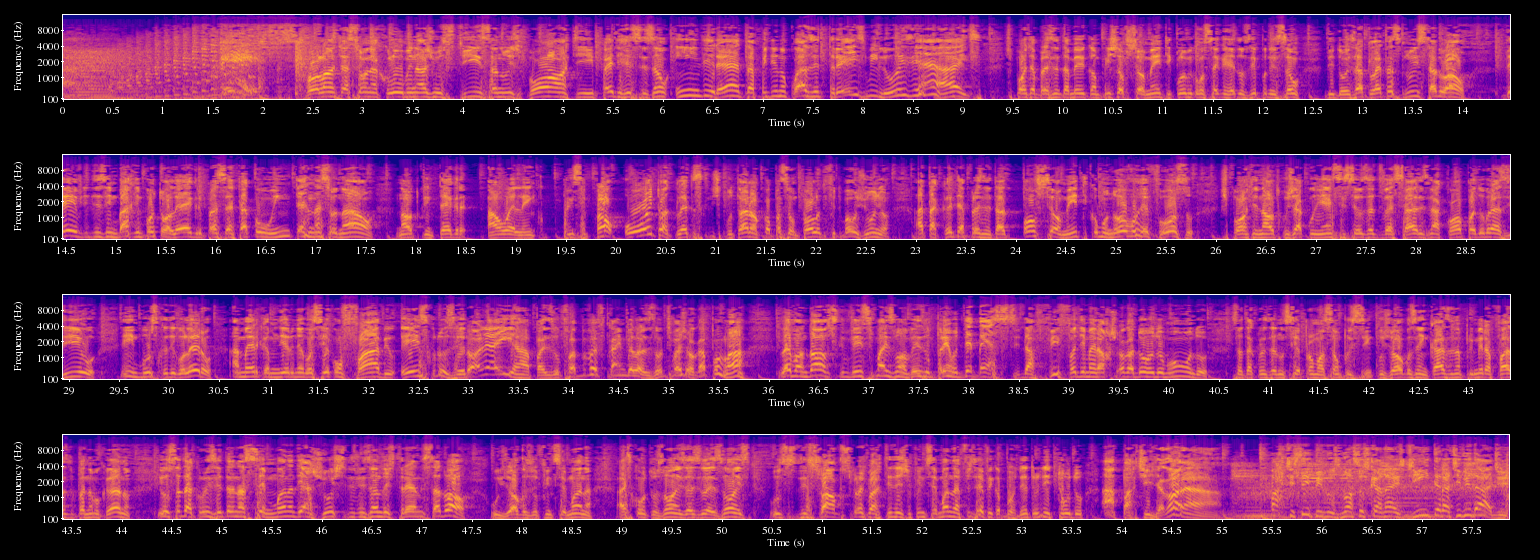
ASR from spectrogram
Volante aciona clube na justiça, no esporte e pede rescisão indireta, pedindo quase 3 milhões de reais. Esporte apresenta meio campista oficialmente e clube consegue reduzir punição de dois atletas no estadual. David desembarca em Porto Alegre para acertar com o Internacional. Náutico integra ao elenco principal oito atletas que disputaram a Copa São Paulo de Futebol Júnior. Atacante é apresentado oficialmente como novo reforço. Esporte Náutico já conhece seus adversários na Copa do Brasil. Em busca de goleiro, América Mineiro negocia com Fábio, ex-Cruzeiro. Olha aí, rapaz, o Fábio vai ficar em Belo Horizonte e vai jogar por lá. Lewandowski vence mais uma vez o prêmio The Best da FIFA de melhor jogador do mundo. Santa Cruz anuncia promoção por cinco jogos em casa na primeira fase do Pernambucano. E o Santa Cruz entra na semana de ajuste visando a estreia no estadual. Os jogos do fim de semana, as contusões, as lesões, os desfalques para as partidas do fim de semana, você fica por dentro de tudo a partir de agora. Participe nos nossos canais de interatividade.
